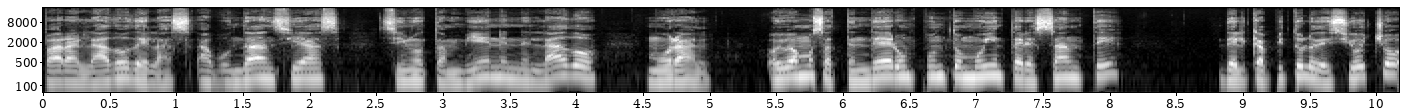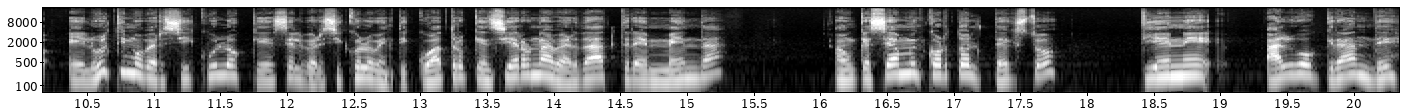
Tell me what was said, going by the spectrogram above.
para el lado de las abundancias, sino también en el lado moral. Hoy vamos a atender un punto muy interesante del capítulo 18, el último versículo, que es el versículo 24, que encierra una verdad tremenda. Aunque sea muy corto el texto, tiene algo grande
